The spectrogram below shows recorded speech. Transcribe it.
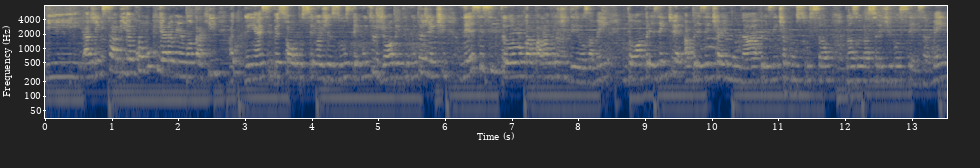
e a gente sabia como que era minha irmã estar tá aqui, ganhar esse pessoal pro Senhor Jesus. Tem muito jovem, tem muita gente necessitando da palavra de Deus, amém? Então apresente, apresente a imunar, apresente a construção nas orações de vocês, amém?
